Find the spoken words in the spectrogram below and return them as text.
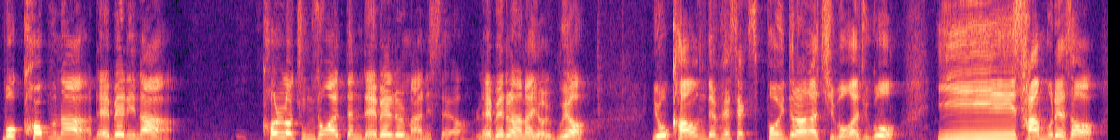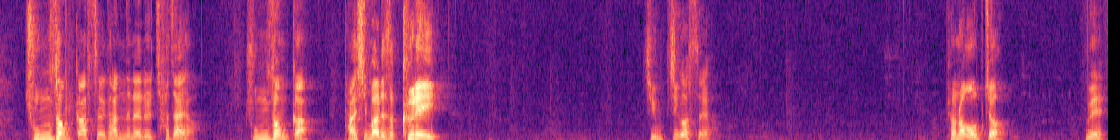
뭐 커브나 레벨이나 컬러 중성화할 땐 레벨을 많이 써요. 레벨을 하나 열고요. 요 가운데 회색 스포이드를 하나 집어가지고 이 사물에서 중성값을 갖는 애를 찾아요. 중성값. 다시 말해서 gray. 지금 찍었어요. 변화가 없죠? 왜?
